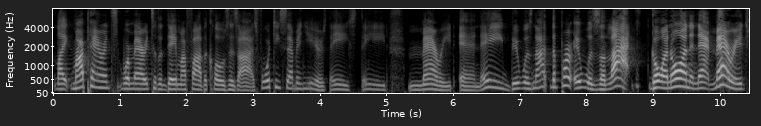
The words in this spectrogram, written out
Like my parents were married to the day my father closed his eyes. Forty-seven years they stayed married, and they it was not the per. It was a lot going on in that marriage.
